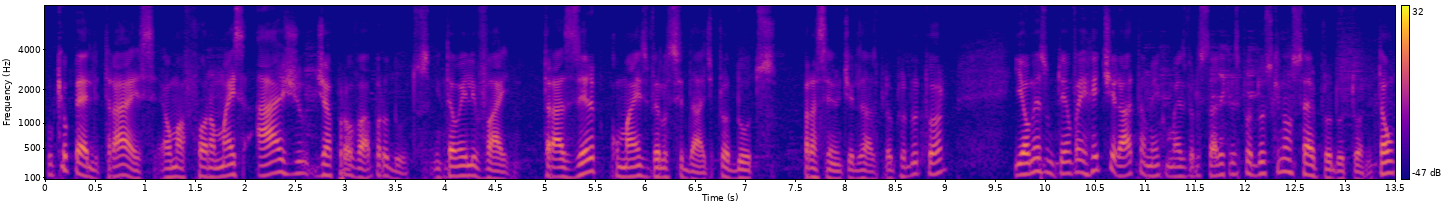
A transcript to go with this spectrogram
O que o PL traz é uma forma mais ágil de aprovar produtos. Então ele vai trazer com mais velocidade produtos para serem utilizados pelo produtor e ao mesmo tempo vai retirar também com mais velocidade aqueles produtos que não servem para o produtor. Então,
